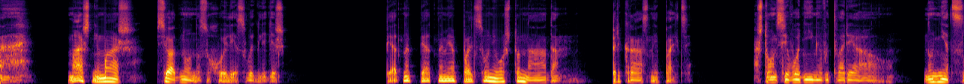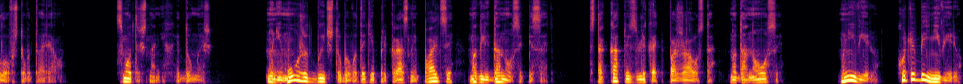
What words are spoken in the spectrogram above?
Ах, маш не маш, все одно на сухой лес выглядишь. Пятна пятнами, а пальцы у него что надо. Прекрасные пальцы. А что он сегодня ими вытворял? Ну, нет слов, что вытворял. Смотришь на них и думаешь, ну не может быть, чтобы вот эти прекрасные пальцы могли доносы писать. Стаккату извлекать, пожалуйста, но доносы. Ну не верю. Хоть убей, не верю.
